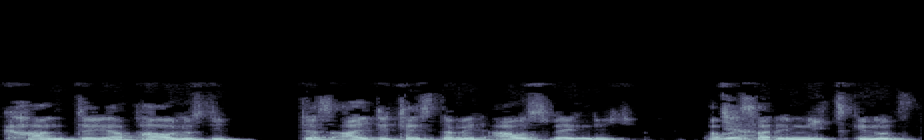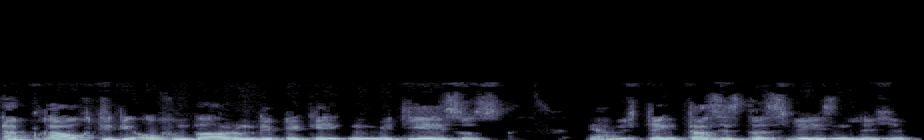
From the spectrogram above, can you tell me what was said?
kannte ja Paulus die, das Alte Testament auswendig. Aber Tja. es hat ihm nichts genutzt. Er brauchte die Offenbarung, die Begegnung mit Jesus. Ja. Und ich denke, das ist das Wesentliche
